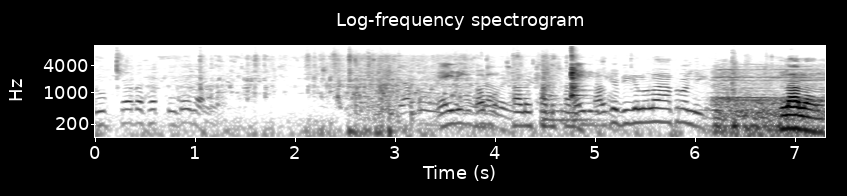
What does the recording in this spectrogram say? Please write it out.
রূপচাঁদা সব কেটে গেল। ছাড়ো ছাড়ো ছাড়ো। কালকে বিকেলবেলা এতটা লিখ লা লা লা।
